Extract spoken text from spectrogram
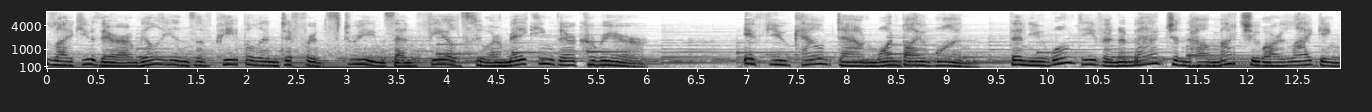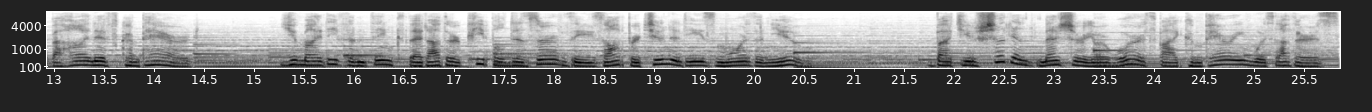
Like you there are millions of people in different streams and fields who are making their career. If you count down one by one, then you won't even imagine how much you are lagging behind if compared. You might even think that other people deserve these opportunities more than you. But you shouldn't measure your worth by comparing with others.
